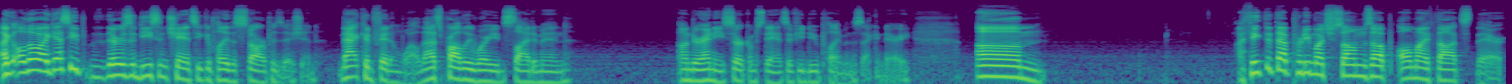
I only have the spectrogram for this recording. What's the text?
I, although I guess he there's a decent chance he could play the star position. That could fit him well. That's probably where you'd slide him in under any circumstance if you do play him in the secondary. Um, I think that that pretty much sums up all my thoughts there.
